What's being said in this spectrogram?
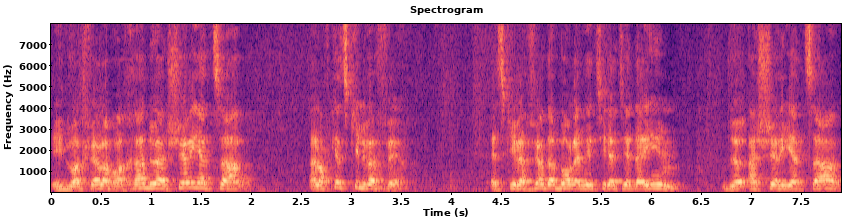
Et il doit faire la bracha de Asher Yatzar. Alors qu'est-ce qu'il va faire? Est-ce qu'il va faire d'abord la Netilat Yadaim de Asher Yatzar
